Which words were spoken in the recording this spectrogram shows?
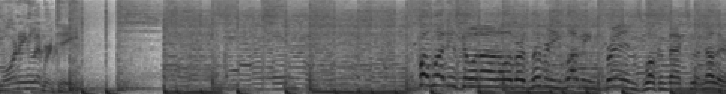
Morning Liberty. But what is going on, all of our liberty loving friends? Welcome back to another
